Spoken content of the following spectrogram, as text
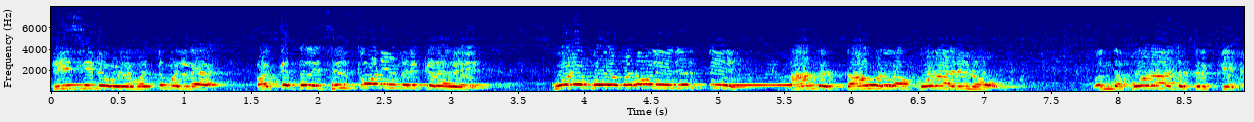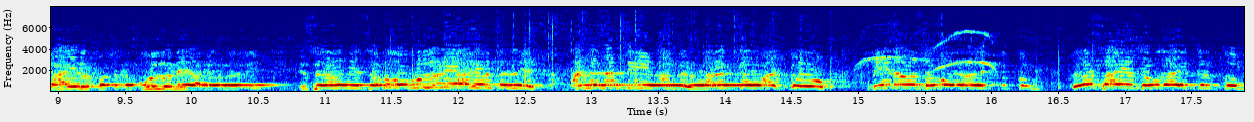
டிசிடபிள்யூ மட்டுமல்ல பக்கத்தில் சிற்கோணியம் இருக்கிறது. கூடங்குளம் மனோலை எதிர்த்து நாங்கள் தாமெல்லாம் போராடினோம். அந்த போராட்டத்திற்கு காயல் பட்டணம் உறுதுணையாக இருந்தது. இஸ்லாமிய சமூகம் உறுதுணையாக இருந்தது. அந்த நன்றியை நாங்கள் மறக்க மாட்டோம். மீனவ சமுதாயத்திற்கும் விவசாய சமுதாயத்திற்கும்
